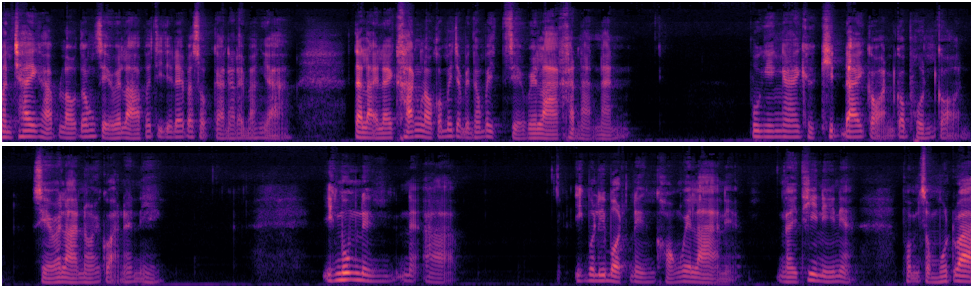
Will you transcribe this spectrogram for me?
มันใช่ครับ เราต้องเสียเวลาเพื่อที่จะได้ประสบการณ์อะไรบางอย่าง แต่หลาย ๆ ครั้งเราก็ไม่จำเป็นต้องไปเสียเวลาขนาดนั้นพูดง่าย ๆ คือคิดได้ก่อนก็พ้นก่อน เสียเวลาน้อยกว่านั่นเอง อีกมุมหนึ่ง อีกบริบทหนึ่งของเวลาเนี่ยในที่นี้เนี่ยผมสมมุติว่า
